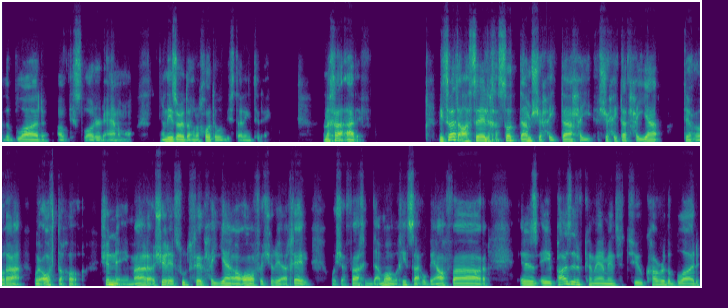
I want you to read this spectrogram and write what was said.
the blood of the slaughtered animal. And these are the halachot that we'll be studying today. הלכה א' מצוות עשה לכסות דם שחיטת חיה טהורה ועוף טהור, שנאמר אשר יסוד שד חיה העוף אשר יאכל, ושפך את דמו וכיסהו בעפר. It is a positive commandment to cover the blood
